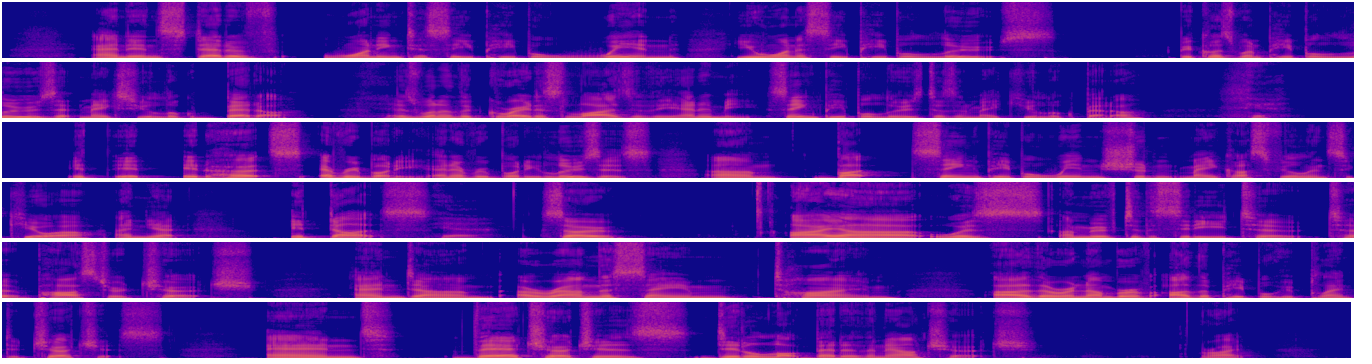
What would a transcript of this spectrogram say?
And instead of wanting to see people win, you want to see people lose. Because when people lose, it makes you look better. Yeah. It's one of the greatest lies of the enemy. Seeing people lose doesn't make you look better. Yeah. It, it, it hurts everybody and everybody loses. Um, but seeing people win shouldn't make us feel insecure. And yet it does. Yeah. So I uh, was I moved to the city to to pastor a church, and um, around the same time, uh, there were a number of other people who planted churches, and their churches did a lot better than our church, right?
